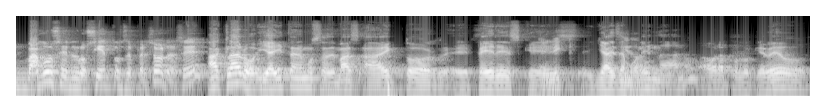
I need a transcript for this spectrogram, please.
vamos en los cientos de personas, ¿eh? Ah, claro, y ahí tenemos además a Héctor eh, Pérez, que es- ya es de. Morena, ¿no? Ahora por lo que veo.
